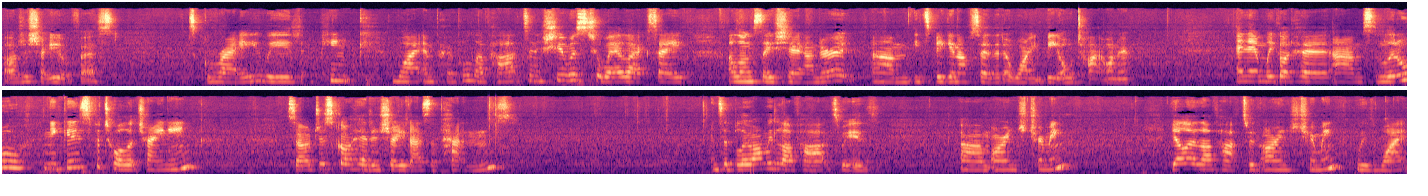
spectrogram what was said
I'll just show you it first. It's grey with pink white and purple love hearts. And if she was to wear like say a long sleeve shirt under it um, it's big enough so that it won't be all tight on her. And then we got her um, some little knickers for toilet training. So I'll just go ahead and show you guys the patterns. It's a blue one with love hearts with um, orange trimming yellow love hearts with orange trimming with white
